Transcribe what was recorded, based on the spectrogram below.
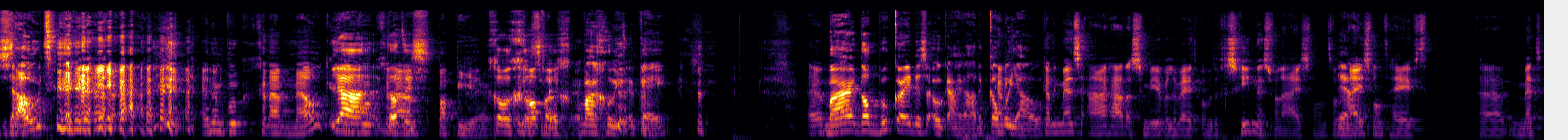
Zout. en een boek genaamd Melk. En Ja, een boek dat is Papier. Gewoon grappig, maar goed, oké. ehm, Maar dat boek kan je dus ook aanraden, Kabeljauw. Kan ik mensen aanraden als ze meer willen weten over de geschiedenis van IJsland? Want Ja. IJsland heeft eh, met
